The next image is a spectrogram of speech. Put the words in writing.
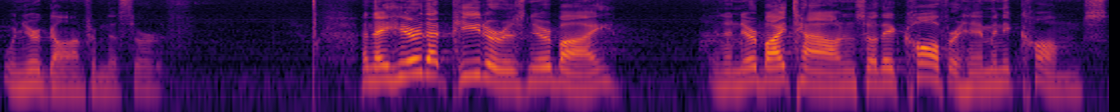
when you're gone from this earth. And they hear that Peter is nearby in a nearby town, and so they call for him, and he comes.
